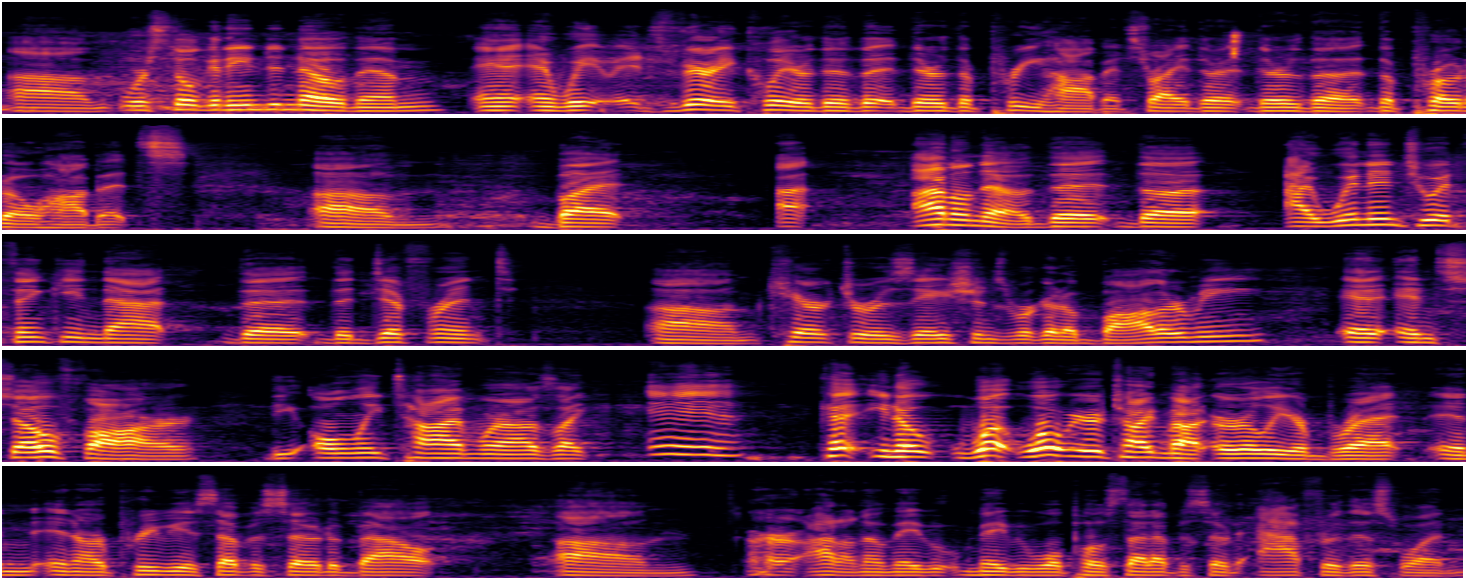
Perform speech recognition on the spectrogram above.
um, we're still getting to know them, and, and we, it's very clear they're the they're the pre hobbits, right? They're they're the the proto hobbits. Um, but I, I don't know the the I went into it thinking that the the different um, characterizations were going to bother me, and, and so far the only time where I was like, eh, you know what what we were talking about earlier, Brett, in in our previous episode about, um, or I don't know, maybe maybe we'll post that episode after this one,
